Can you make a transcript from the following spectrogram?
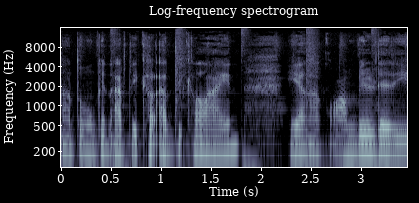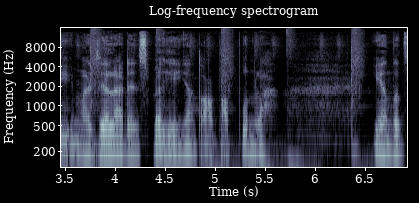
atau mungkin artikel-artikel lain yang aku ambil dari majalah dan sebagainya atau apa pun lah. Yang tentu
